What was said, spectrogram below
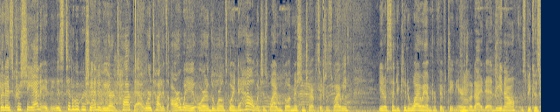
But as Christianity, as typical Christianity, we aren't taught that. We're taught it's our way or the world's going to hell, which is why we go on mission trips, which is why we, you know, send your kid to YWAM for 15 years, hmm. what I did, you know? It's because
